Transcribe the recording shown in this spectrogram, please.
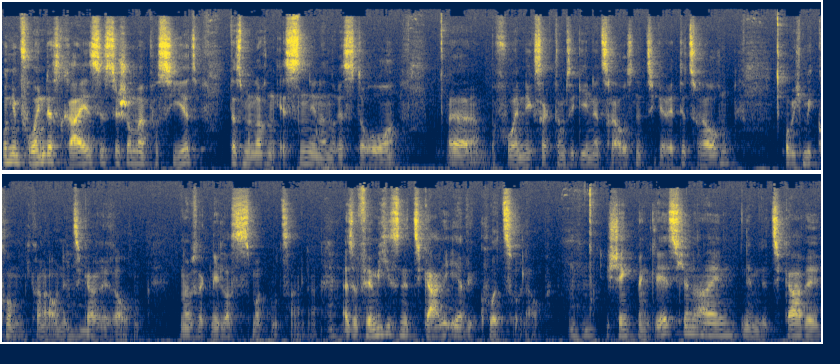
Und im Freundeskreis ist es schon mal passiert, dass man nach dem Essen in einem Restaurant, äh, Freunde gesagt haben, sie gehen jetzt raus, eine Zigarette zu rauchen, ob ich mitkomme, ich kann auch eine mhm. Zigarre rauchen. Dann habe ich gesagt, nee, lass es mal gut sein. Ja. Mhm. Also für mich ist eine Zigarre eher wie Kurzurlaub. Mhm. Ich schenke mir ein Gläschen ein, nehme eine Zigarre,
